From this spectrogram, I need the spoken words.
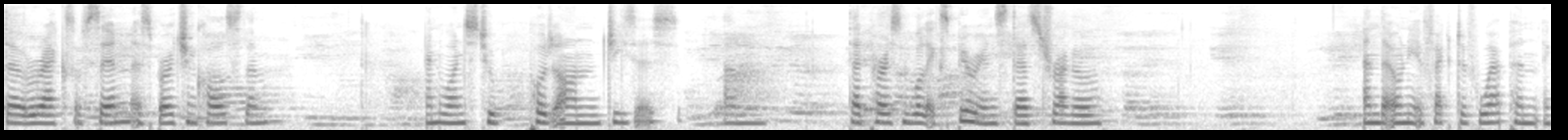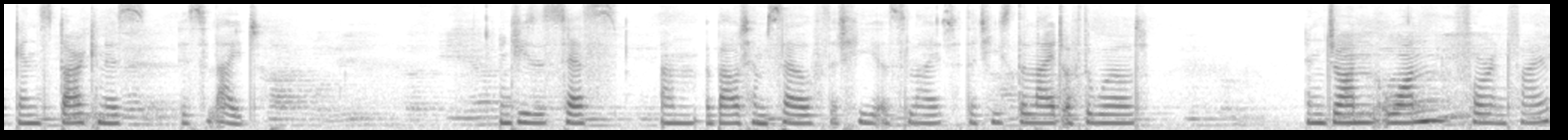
the racks of sin, as Spurgeon calls them, and wants to put on Jesus, um, that person will experience that struggle. And the only effective weapon against darkness is light. And Jesus says um, about himself that he is light, that he's the light of the world. In John 1 4 and 5,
